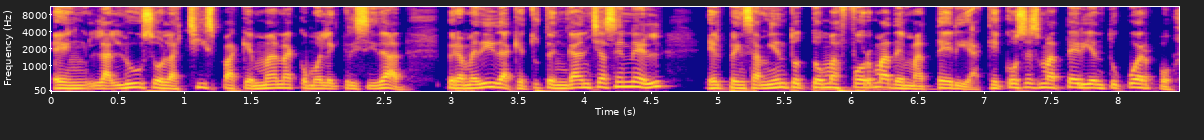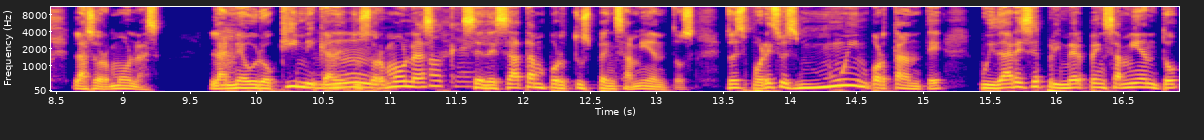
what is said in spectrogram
en la luz o la chispa que emana como electricidad, pero a medida que tú te enganchas en él, el pensamiento toma forma de materia. ¿Qué cosa es materia en tu cuerpo? Las hormonas. La neuroquímica de tus mm, hormonas se desatan por tus pensamientos. Entonces, por eso es muy importante cuidar ese primer pensamiento.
